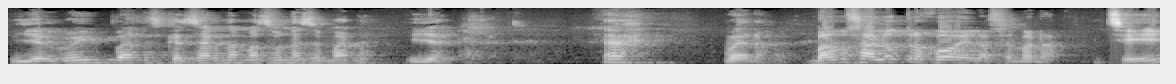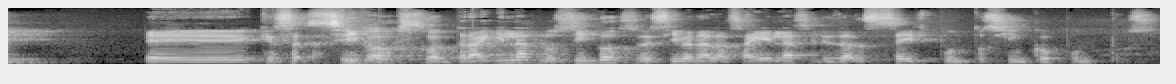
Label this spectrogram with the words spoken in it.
y el güey va a descansar nada más una semana y ya. Ah, bueno, Vamos al otro juego de la semana. sí, Eh, que es Seahawks. Seahawks contra Águilas. Los Seahawks reciben a las Águilas y les dan 6.5 puntos.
